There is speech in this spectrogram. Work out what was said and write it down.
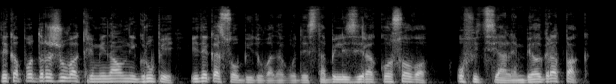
дека поддржува криминални групи и дека се обидува да го дестабилизира Косово. Официјален Белград пак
